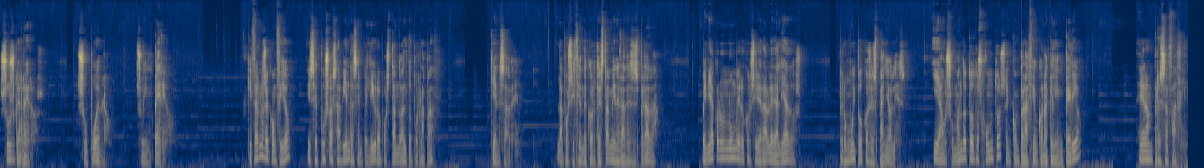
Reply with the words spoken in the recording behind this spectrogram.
sus guerreros, su pueblo, su imperio. Quizás no se confió y se puso a sabiendas en peligro apostando alto por la paz. ¿Quién sabe? La posición de Cortés también era desesperada. Venía con un número considerable de aliados, pero muy pocos españoles, y aun sumando todos juntos en comparación con aquel imperio, eran presa fácil.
